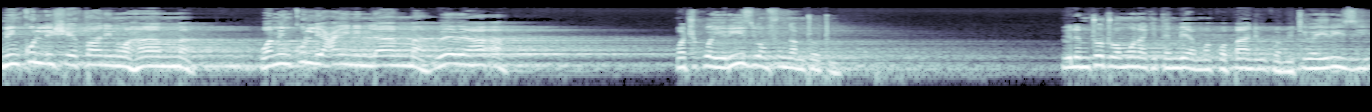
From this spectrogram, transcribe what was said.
min kulli shaytanin wa hamma wa min kulli ainin lamma. Wewe haa wachukua irizi wamfunga mtoto. Yule mtoto wamwona akitembea makwapani huko ametiwa irizi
